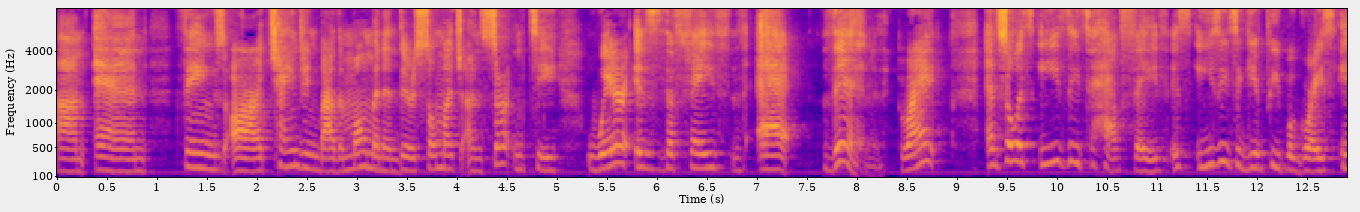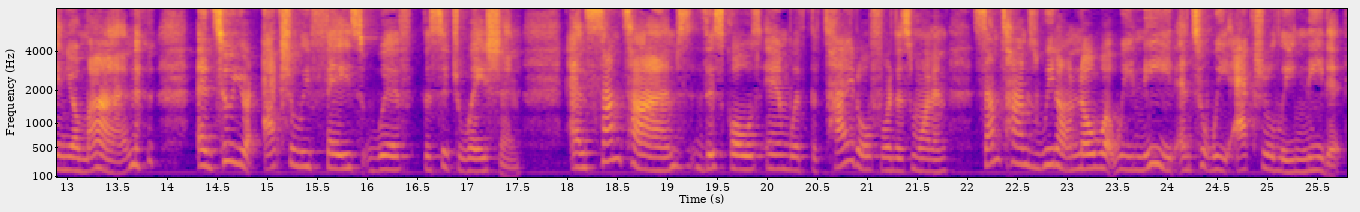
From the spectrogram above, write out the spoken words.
um, and things are changing by the moment and there's so much uncertainty, where is the faith at then, right? And so it's easy to have faith. It's easy to give people grace in your mind until you're actually faced with the situation. And sometimes this goes in with the title for this morning. Sometimes we don't know what we need until we actually need it.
